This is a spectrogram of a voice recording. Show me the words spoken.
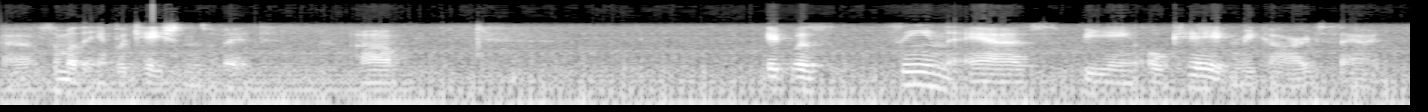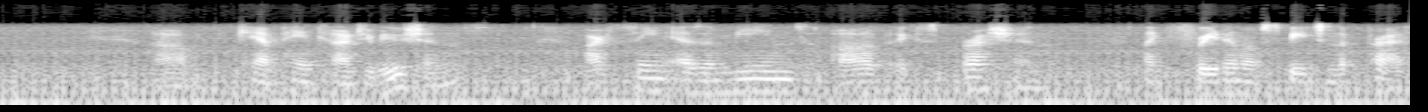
uh, some of the implications of it. Um, it was seen as being okay in regards that um, campaign contributions are seen as a means of expression like freedom of speech in the press,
